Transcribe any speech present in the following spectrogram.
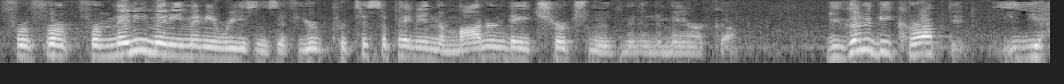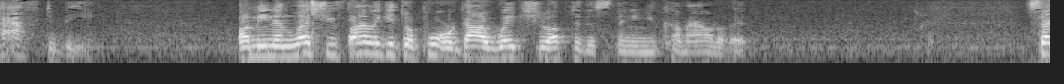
for, for, for many, many, many reasons if you're participating in the modern day church movement in America. You're going to be corrupted. You have to be. I mean, unless you finally get to a point where God wakes you up to this thing and you come out of it. 2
